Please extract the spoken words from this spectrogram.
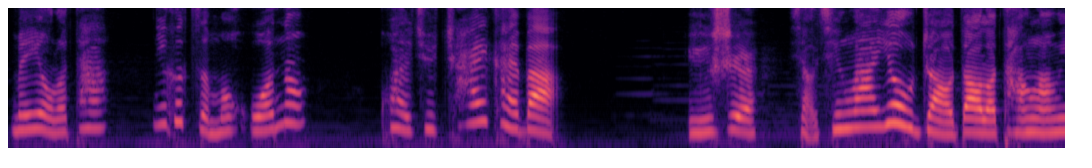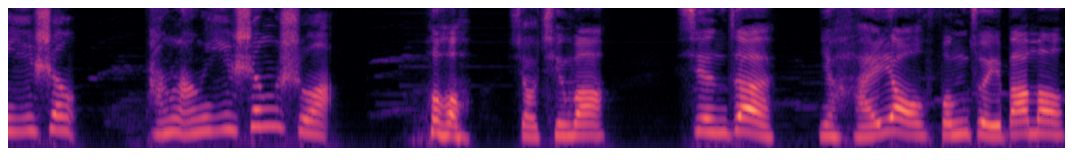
没有了它，你可怎么活呢？”快去拆开吧！于是小青蛙又找到了螳螂医生。螳螂医生说：“哈哈，小青蛙，现在你还要缝嘴巴吗？”“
